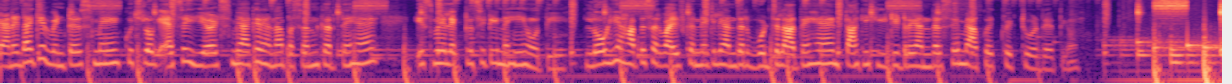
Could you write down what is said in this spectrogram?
Canada के winters में कुछ लोग ऐसे यर्ट्स में आकर रहना पसंद करते हैं, इसमें इलेक्ट्रिसिटी नहीं होती। लोग यहाँ पे सरवाइव करने के लिए अंदर वुड जलाते हैं ताकि हीटेड रहे अंदर से मैं आपको एक क्विक टूर देती हूँ।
